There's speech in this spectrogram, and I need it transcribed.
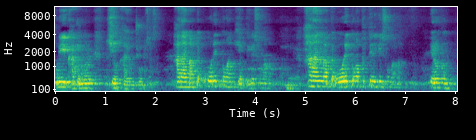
우리 가정을 기억하여 주옵소서. 하나님 앞에 오랫동안 기억되길 소망합니다. 하나님 앞에 오랫동안 붙들리길 소망합니다. 여러분,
